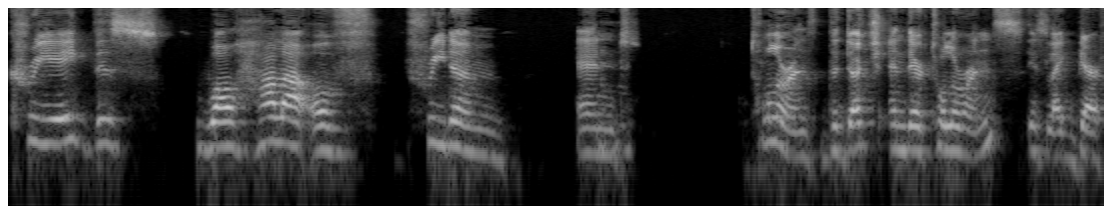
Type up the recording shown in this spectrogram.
create this walhalla of freedom and mm-hmm. tolerance. The Dutch and their tolerance is like they're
